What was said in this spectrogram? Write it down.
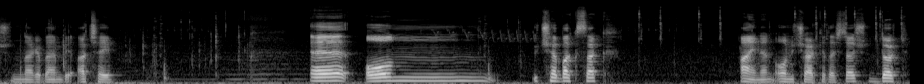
Şunları ben bir açayım. Ee, 13'e baksak. Aynen 13 arkadaşlar. Şu 4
